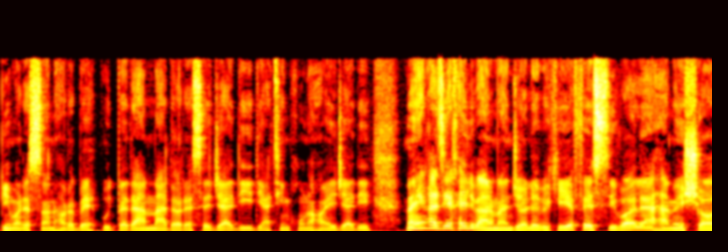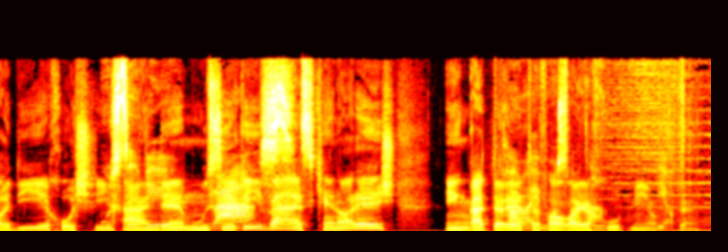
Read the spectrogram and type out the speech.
بیمارستان ها رو بهبود بدن مدارس جدید یتیم خونه های جدید. و این قضیه خیلی بر من جالبه که یه فستیوال همه شادی خوشی خنده موسیقی و از کنارش اینقدر داره اتفاقای خوب میفته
